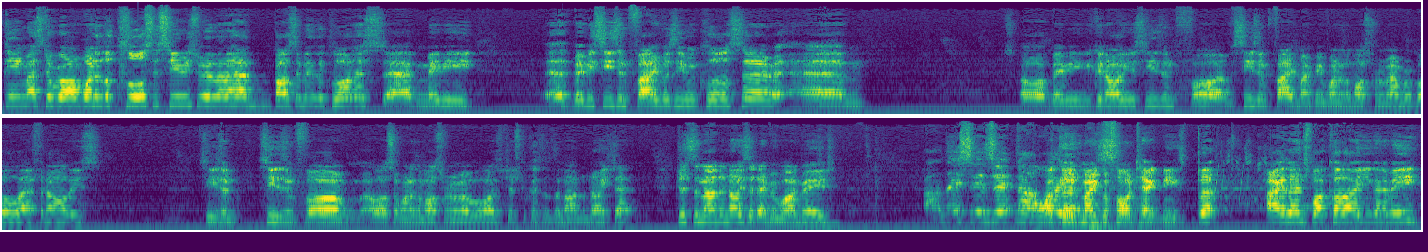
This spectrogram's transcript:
Game Master Raw, one of the closest series we've ever had, possibly the closest. Uh, maybe, uh, maybe season five was even closer. Um, or maybe you could argue season four. Season five might be one of the most memorable uh, finales. Season season four also one of the most memorable ones, just because of the amount of noise that, just the amount of noise that everyone made. And this is it now. Or good microphone techniques. But Islands, what color are you gonna be?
